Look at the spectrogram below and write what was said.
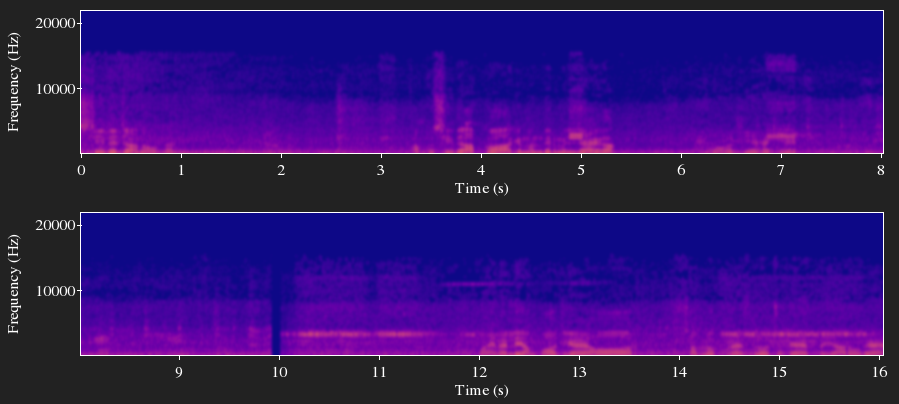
सीधे जाना होता है। आपको सीधे आपको आगे मंदिर मिल जाएगा। और ये है गेट फाइनली हम पहुँच गए और सब लोग फ्रेश भी हो चुके हैं, तैयार हो गए।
